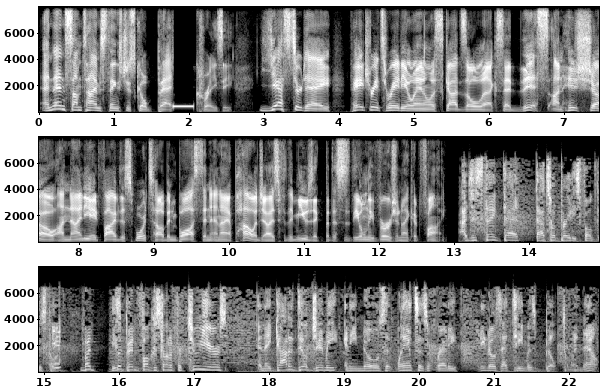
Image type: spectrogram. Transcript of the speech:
and then sometimes things just go bat crazy. Yesterday, Patriots radio analyst Scott Zolak said this on his show on 98.5 The Sports Hub in Boston, and I apologize for the music, but this is the only version I could find. I just think that that's what Brady's focused on. But He's but, been focused on it for two years, and they got to deal Jimmy, and he knows that Lance isn't ready, and he knows that team is built to win now.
